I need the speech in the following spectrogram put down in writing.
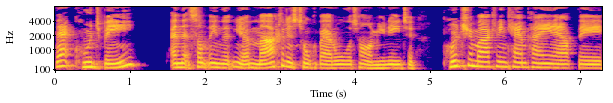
that could be, and that's something that, you know, marketers talk about all the time. You need to put your marketing campaign out there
